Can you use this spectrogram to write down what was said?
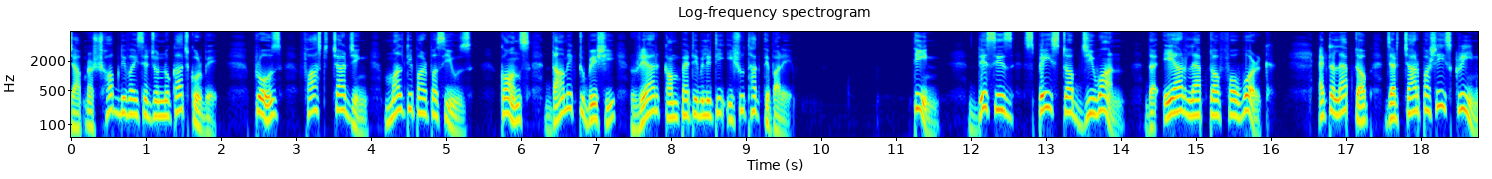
যা আপনার সব ডিভাইসের জন্য কাজ করবে। Pros fast charging multipurpose use cons দাম একটু বেশি রেয়ার কম্প্যাটিবিলিটি ইস্যু থাকতে পারে। তিন this is Spacetop G one the air laptop for work একটা ল্যাপটপ যার চারপাশেই স্ক্রিন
